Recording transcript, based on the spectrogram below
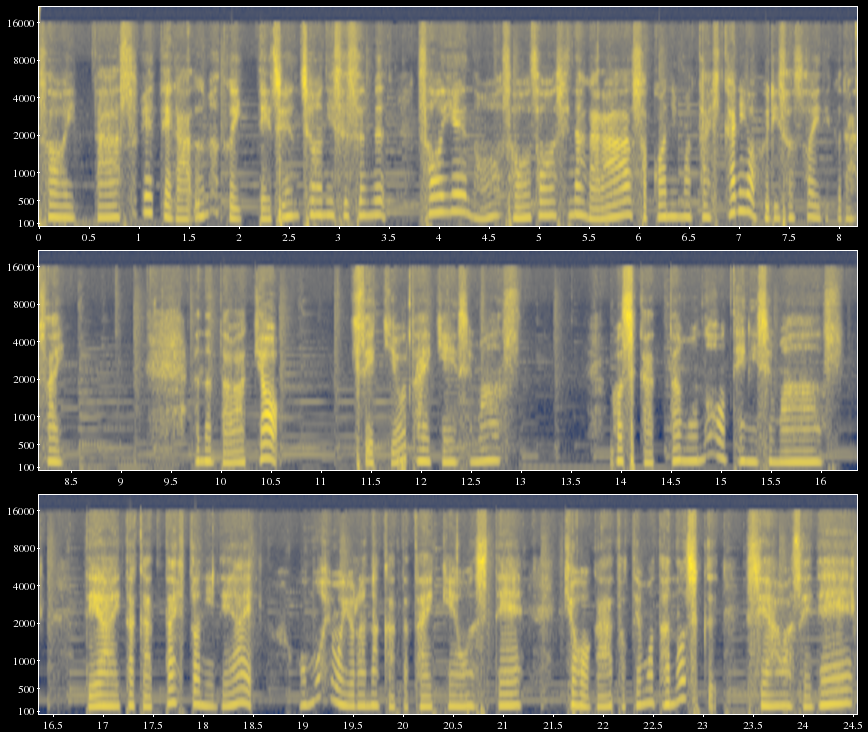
そういったすべてがうまくいって順調に進む、そういうのを想像しながら、そこにまた光を降り注いでください。あなたは今日、奇跡を体験します。欲しかったものを手にします。出会いたかった人に出会え、思いもよらなかった体験をして、今日がとても楽しく幸せで、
